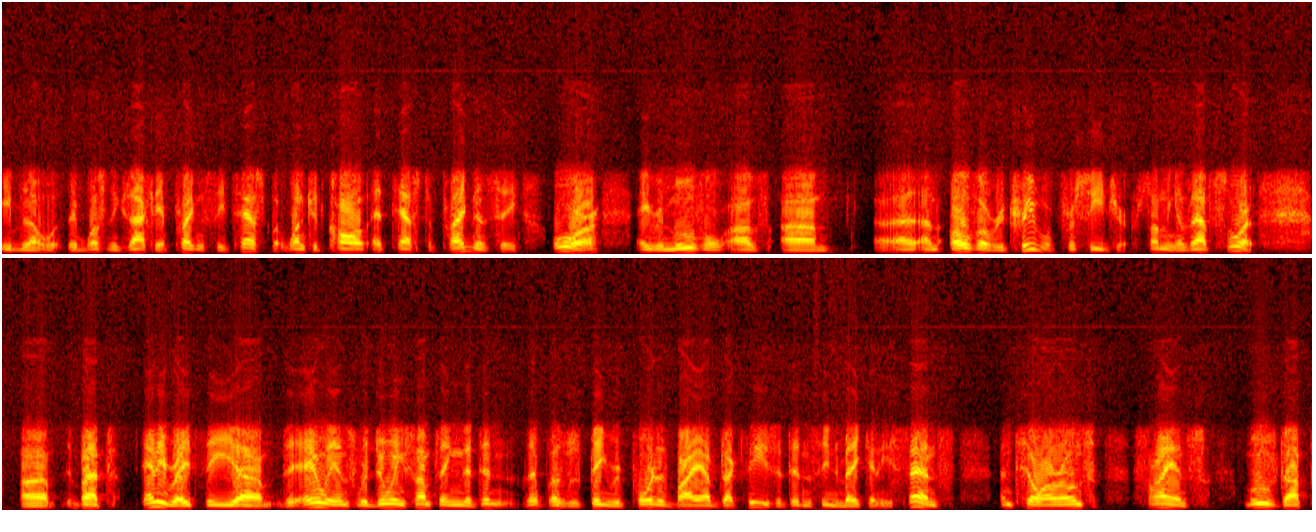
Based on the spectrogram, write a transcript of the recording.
even though it wasn't exactly a pregnancy test, but one could call it a test of pregnancy or a removal of um, uh, an ovo retrieval procedure, something of that sort. Uh, but any rate, the uh, the aliens were doing something that didn't that was being reported by abductees. It didn't seem to make any sense until our own science moved up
